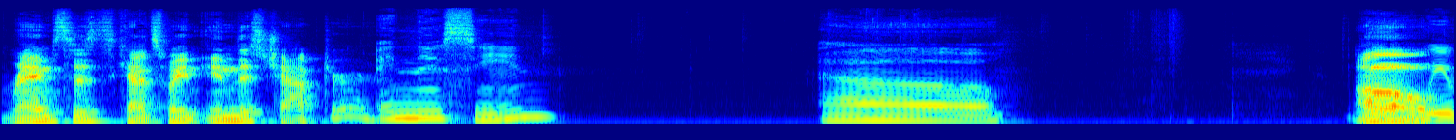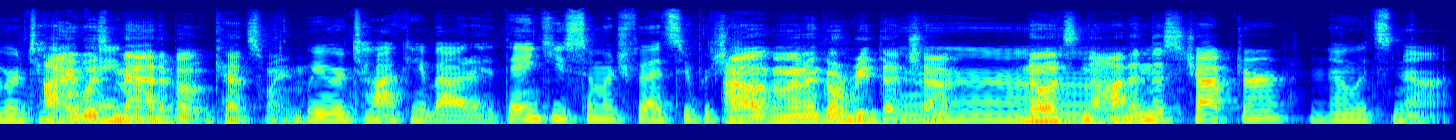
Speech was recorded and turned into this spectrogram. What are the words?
Rand says to Cat in this chapter? in this scene. Oh. Oh, we were talking. I was mad about Cadsuane. We were talking about it. Thank you so much for that super chat. I'm gonna go read that chapter. No, it's not in this chapter. no, it's not.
